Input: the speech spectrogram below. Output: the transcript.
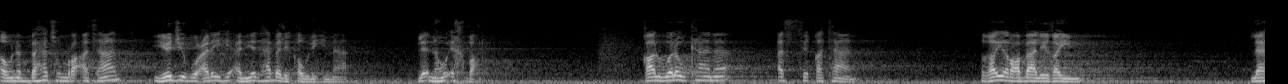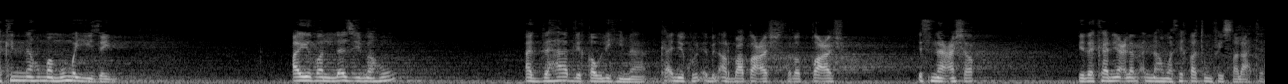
أو نبهته امرأتان يجب عليه أن يذهب لقولهما لأنه إخبار. قال ولو كان الثقتان غير بالغين لكنهما مميزين. أيضا لزمه الذهاب لقولهما كأن يكون ابن أربعة عشر ثلاثة عشر اثنى عشر إذا كان يعلم أنهما ثقة في صلاته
